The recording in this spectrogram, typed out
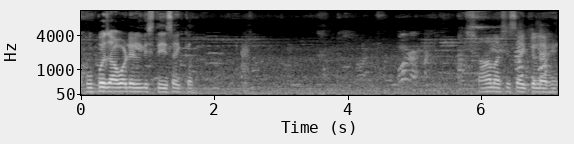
खूपच आवडलेली दिसते ही सायकल. छान अशी सायकल आहे.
